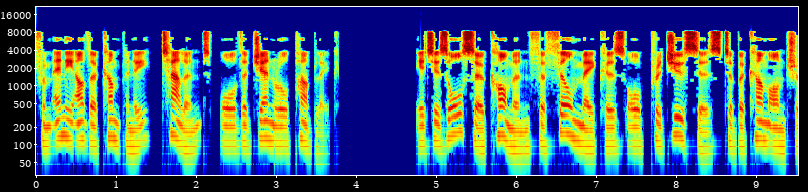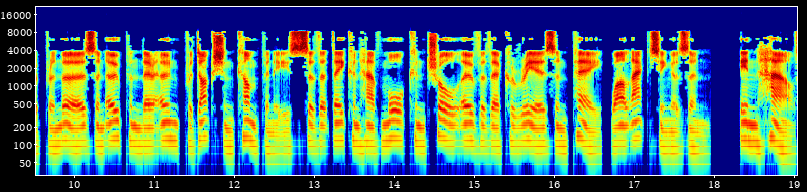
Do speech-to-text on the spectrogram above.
from any other company, talent, or the general public. It is also common for filmmakers or producers to become entrepreneurs and open their own production companies so that they can have more control over their careers and pay, while acting as an in-house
